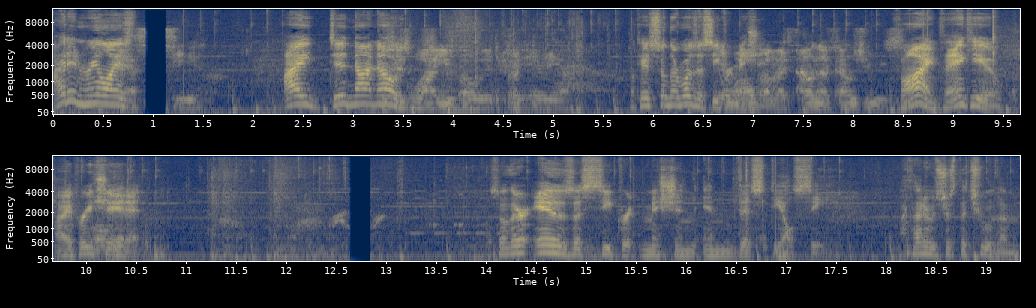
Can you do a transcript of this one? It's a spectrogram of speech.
I didn't realize... Yeah, see? I did not know. This is why you go to a different area. Okay, so there was a secret You're mission. welcome. I found I found you. Fine, thank you. I appreciate it. So there is a secret mission in this DLC. I thought it was just the two of them.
